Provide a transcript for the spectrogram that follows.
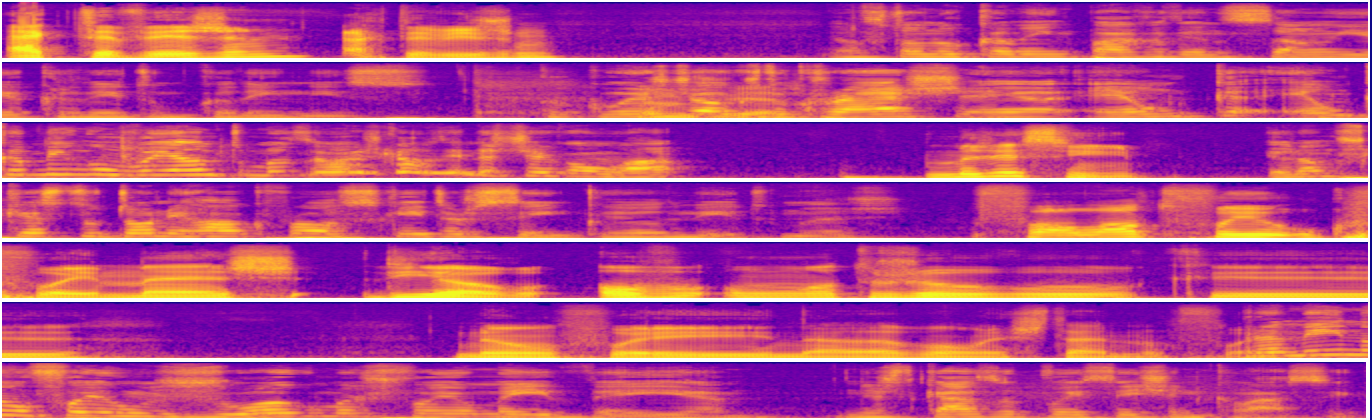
Activision, Activision, eles estão no caminho para a redenção e acredito um bocadinho nisso. Com- Com estes Vamos jogos ver. do Crash é, é, um, é um caminho lento, mas eu acho que eles ainda chegam lá. mas é assim, Eu não me esqueço do Tony Hawk Pro Skater 5, eu admito, mas. Fallout foi o que foi, mas Diogo, houve um outro jogo que não foi nada bom este ano, não foi? Para mim não foi um jogo, mas foi uma ideia. Neste caso a PlayStation Classic.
